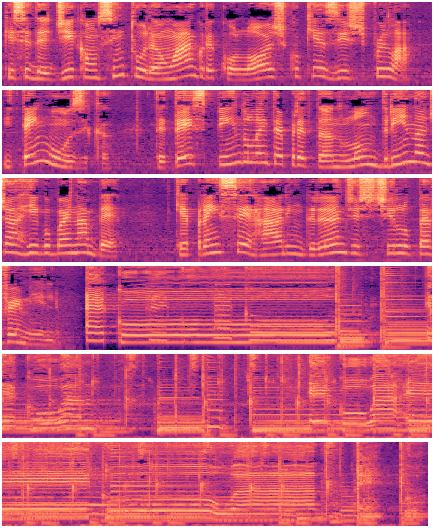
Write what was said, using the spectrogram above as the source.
que se dedica a um cinturão agroecológico que existe por lá. E tem música. TT Espíndola interpretando Londrina de Arrigo Barnabé, que é para encerrar em grande estilo pé vermelho. Eco, ecoa, ecoa, ecoa, eco.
